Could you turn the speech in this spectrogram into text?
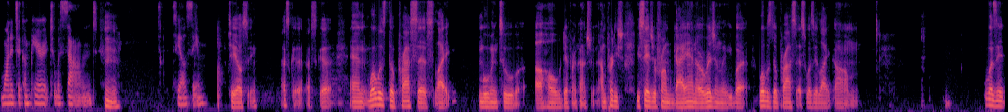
wanted to compare it to a sound, mm-hmm. TLC. TLC. That's good. That's good. And what was the process like moving to a whole different country. I'm pretty sure you said you're from Guyana originally, but what was the process? Was it like um was it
